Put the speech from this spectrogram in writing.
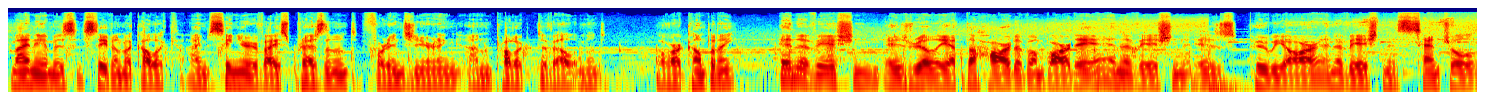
My name is Stephen McCullough. I'm Senior Vice President for Engineering and Product Development of our company. Innovation is really at the heart of Bombardier. Innovation is who we are. Innovation is central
